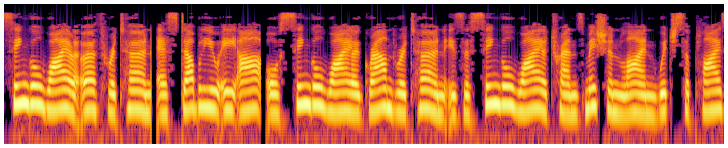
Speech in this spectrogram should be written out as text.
Single-wire earth return or single-wire ground return is a single-wire transmission line which supplies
